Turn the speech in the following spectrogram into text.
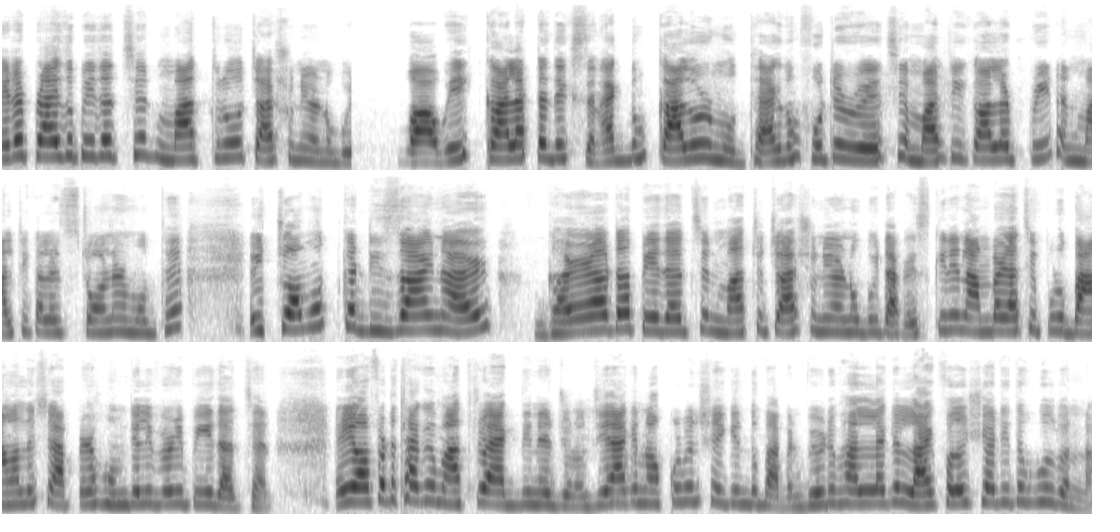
এটার প্রাইসও পেয়ে যাচ্ছে মাত্র চারশো নিরানব্বই। ওয়াও এই কালারটা দেখছেন? একদম কালোর মধ্যে, একদম ফুটে রয়েছে multi colour print and multi colour স্টোনের মধ্যে। এই চমৎকার ডিজাইনার ঘাড়াটা পেয়ে যাচ্ছেন মাত্র চারশো নিরানব্বই টাকা। স্ক্রিনে নাম্বার আছে, পুরো বাংলাদেশে আপনারা হোম ডেলিভারি পেয়ে যাচ্ছেন। এই অফারটা থাকবে মাত্র একদিনের জন্য। যে আগে নক করবেন সেই কিন্তু পাবেন। ভিডিওটি ভালো লাগে লাইক ফলো শেয়ার দিতে ভুলবেন না।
